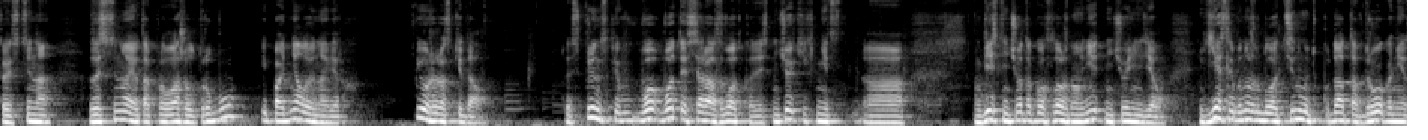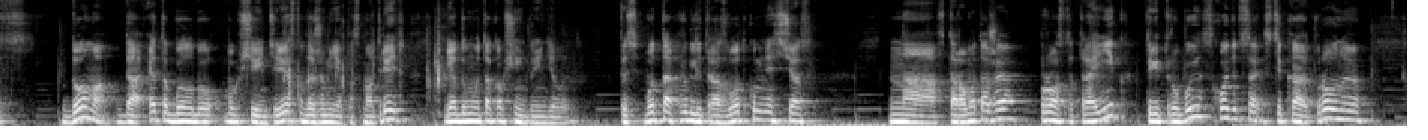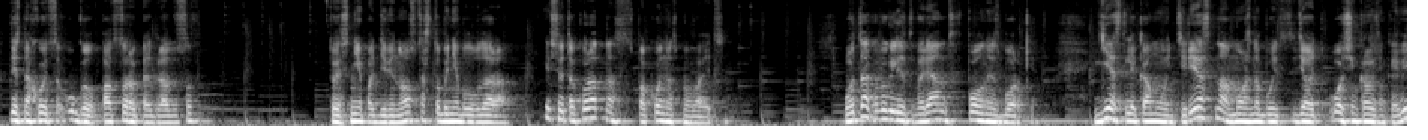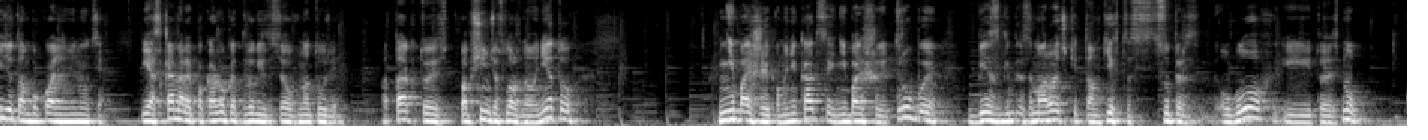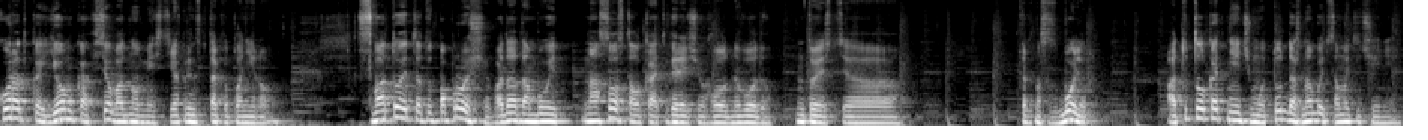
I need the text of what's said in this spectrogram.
то есть стена. За стеной я так проложил трубу и поднял ее наверх. И уже раскидал. То есть, в принципе, вот, вот и вся разводка. Здесь ничего каких нет, э, здесь ничего такого сложного нет, ничего не делал. Если бы нужно было тянуть куда-то в другой конец дома, да, это было бы вообще интересно даже мне посмотреть. Я думаю, так вообще никто не делает. То есть, вот так выглядит разводка у меня сейчас на втором этаже. Просто тройник, три трубы сходятся, стекают в ровную. Здесь находится угол под 45 градусов, то есть не под 90, чтобы не было удара. И все это аккуратно, спокойно смывается. Вот так выглядит вариант в полной сборке. Если кому интересно, можно будет сделать очень коротенькое видео, там буквально минуте. Я с камерой покажу, как это выглядит все в натуре. А так, то есть вообще ничего сложного нету. Небольшие коммуникации, небольшие трубы, без заморочки там каких-то супер углов. И то есть, ну, коротко, емко, все в одном месте. Я, в принципе, так и планировал. С водой это тут попроще. Вода там будет насос толкать горячую холодную воду. Ну, то есть, э, как насос, бойлер. А тут толкать нечему, тут должно быть самотечение.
